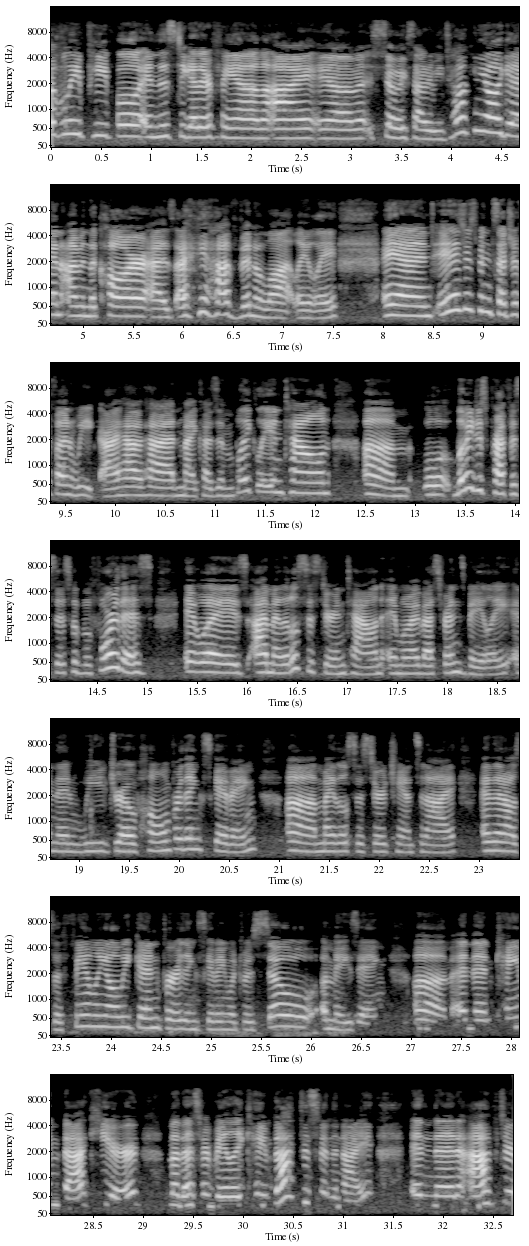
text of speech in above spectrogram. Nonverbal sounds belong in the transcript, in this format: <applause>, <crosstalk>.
lovely people in this together fam. I am so excited to be talking to y'all again. I'm in the car as <laughs> I have been a lot lately, and it has just been such a fun week. I have had my cousin Blakely in town. Um, well, let me just preface this, but before this, it was I had my little sister in town and one of my best friends Bailey, and then we drove home for Thanksgiving. Um, my little sister Chance and I, and then I was with family all weekend for Thanksgiving, which was so amazing. Um, and then came back here. My best friend Bailey came back to spend the night, and then after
